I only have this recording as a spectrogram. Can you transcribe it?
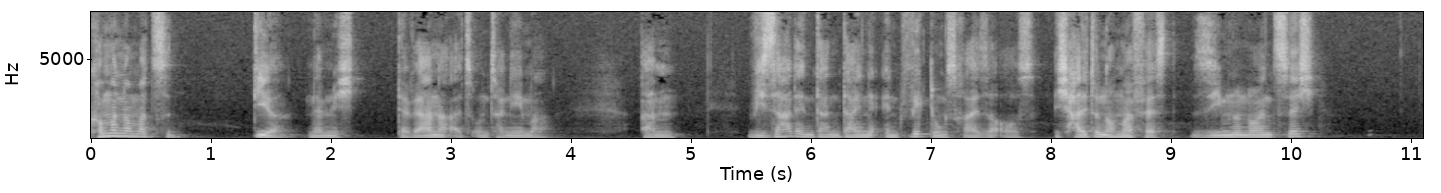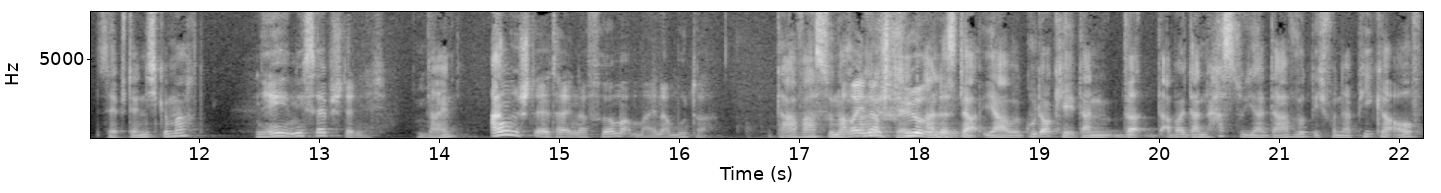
Kommen wir nochmal zu dir, nämlich der Werner als Unternehmer. Ähm, wie sah denn dann deine Entwicklungsreise aus? Ich halte nochmal fest, 97 selbstständig gemacht? Nee, nicht selbstständig. Nein? Angestellter in der Firma meiner Mutter. Da warst du noch aber angestellt. In der Alles klar. Ja, gut, okay. Dann, aber dann hast du ja da wirklich von der Pike auf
